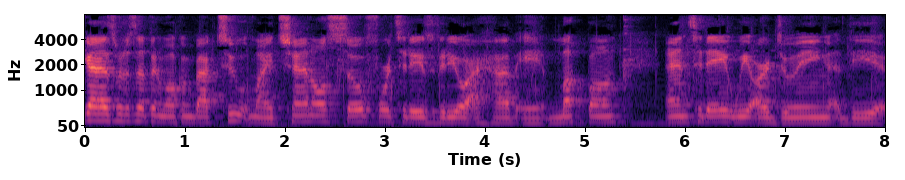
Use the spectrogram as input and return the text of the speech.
guys, what is up and welcome back to my channel. So for today's video, I have a mukbang and today we are doing the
